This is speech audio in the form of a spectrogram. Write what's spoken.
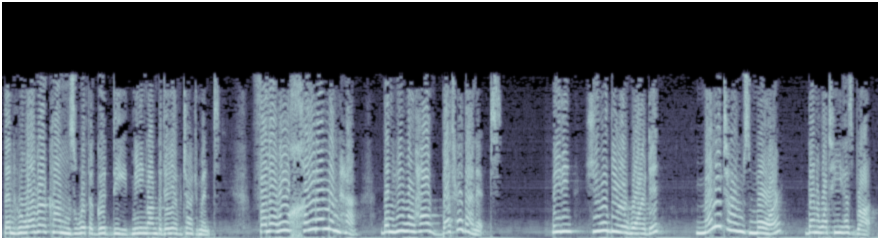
then whoever comes with a good deed, meaning on the day of judgment, falahu khayran minha, then he will have better than it. Meaning, he will be rewarded many times more than what he has brought.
